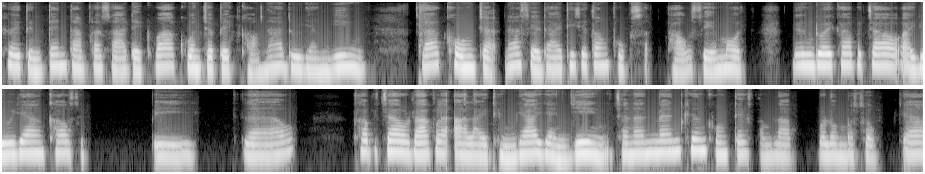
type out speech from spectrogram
เคยตื่นเต้นตามประษาเด็กว่าควรจะเป็นของน่าดูอย่างยิ่ง และคงจะน่าเสียดายที่จะต้องผูกเผาเสียหมด เนื่องด้วยข้าพเจ้าอายุย่างเข้าสิบปี แล้วข้าพเจ้ารักและอาลัยถึงย่าอย่างยิ่ง ฉะนั้นแม้นเครื่องคงเต็กสำหรับบรมศพย่า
